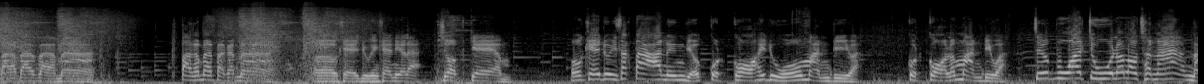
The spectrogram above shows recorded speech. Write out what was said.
ปากันไปปากันมาปากันไปปากันมาเออโอเคอยู่กันแค่นี้แหละจบเกมโอเคดูอีกสักตาหนึ่งเดี๋ยวกดกอให้ดูว่ามันดีว่ะ กดกอแล้วมันดีว่ะ เจอบัวจูแล้วเราชนะไหน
